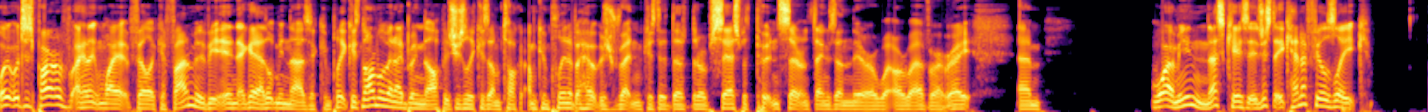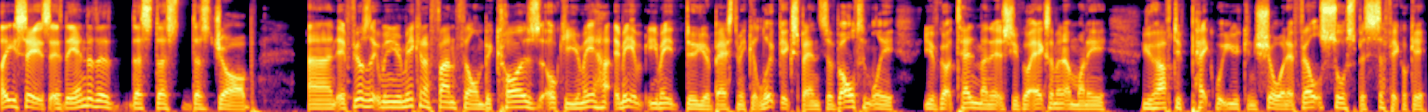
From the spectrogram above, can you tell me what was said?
Which is part of I think why it felt like a fan movie. And again, I don't mean that as a complaint because normally when I bring that up, it's usually because I'm talking, I'm complaining about how it was written because they're, they're they're obsessed with putting certain things in there or or whatever, right? Um, what I mean in this case, it just it kind of feels like, like you say, it's at the end of the this this this job, and it feels like when you're making a fan film because okay, you might ha- it may, you might do your best to make it look expensive, but ultimately you've got ten minutes, you've got X amount of money, you have to pick what you can show, and it felt so specific. Okay,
